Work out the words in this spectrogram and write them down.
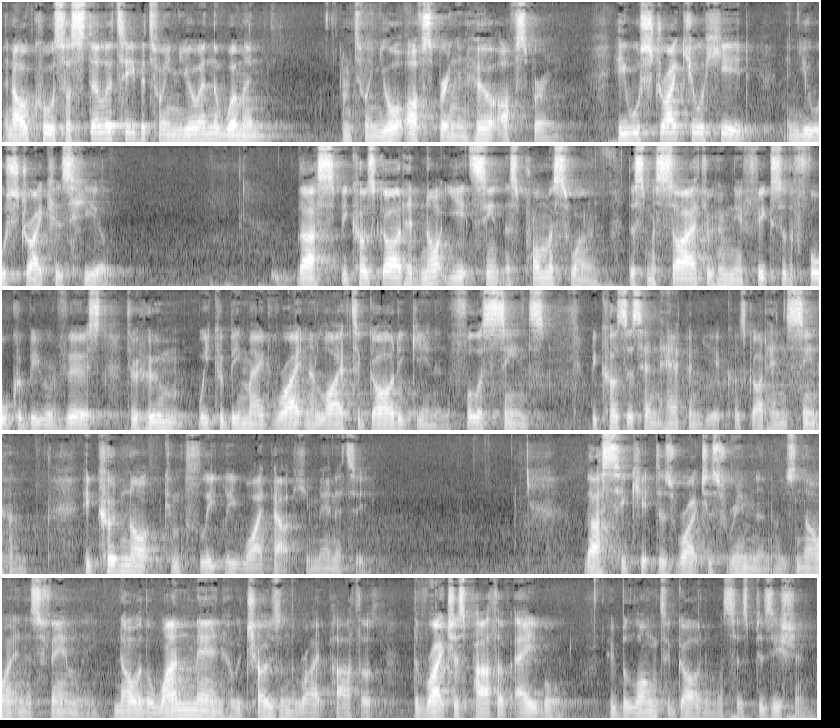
"And I'll cause hostility between you and the woman, and between your offspring and her offspring. He will strike your head, and you will strike his heel." Thus, because God had not yet sent this promised one, this Messiah through whom the effects of the fall could be reversed, through whom we could be made right and alive to God again in the fullest sense, because this hadn't happened yet, because God hadn't sent him, he could not completely wipe out humanity. Thus, he kept his righteous remnant, who was Noah and his family. Noah, the one man who had chosen the right path of the righteous path of Abel, who belonged to God and was his possession.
